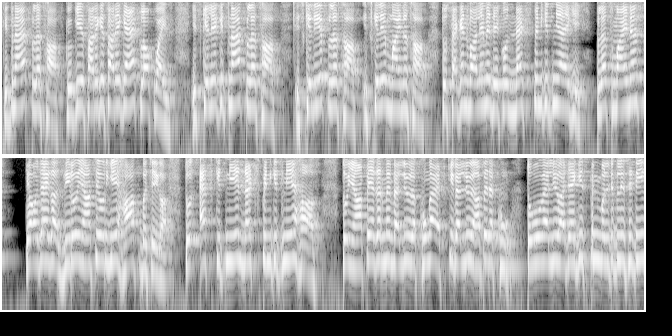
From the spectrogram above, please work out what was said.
कितना है? प्लस हाफ़ क्योंकि ये सारे के सारे क्या है? क्लॉकवाइज इसके लिए कितना है? प्लस हाफ़ इसके लिए प्लस हाफ़ इसके लिए माइनस हाफ़ तो सेकंड वाले में देखो नेक्स्ट स्पिन कितनी आएगी? प्लस माइनस क्या हो जाएगा? ज़ीरो यहाँ से और ये हाफ़ बचेगा. तो एस कितनी है? नेट स्पिन कितनी है? हाफ़ तो यहाँ पे अगर मैं वैल्यू रखूँगा एस की वैल्यू यहाँ पे रखूँ तो वो वैल्यू आ जाएगी स्पिन मल्टीप्लिसिटी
